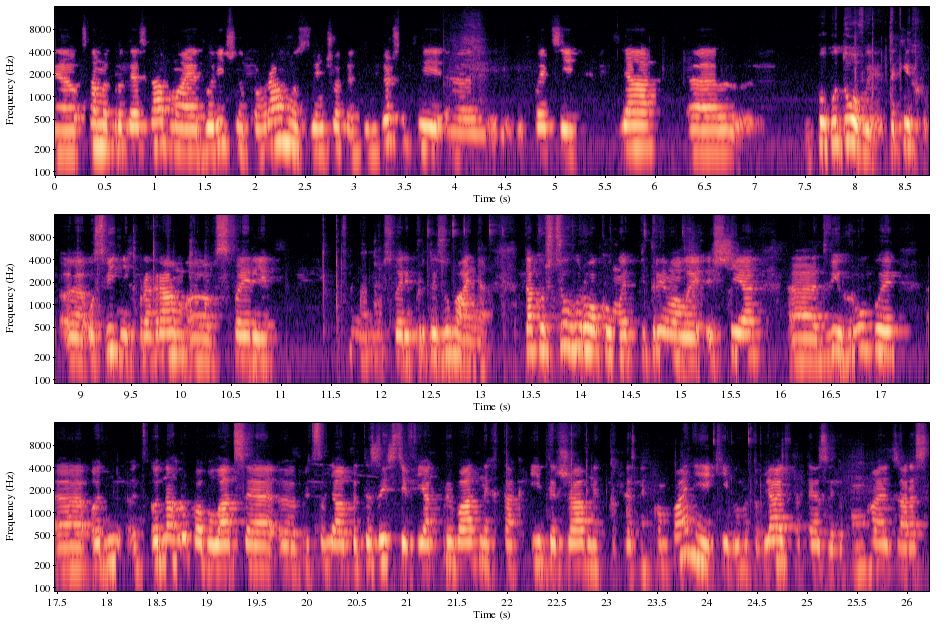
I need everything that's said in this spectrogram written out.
е, саме Протез Хаб має дворічну програму з Венчопінг University е, у Швеції для е, побудови таких е, освітніх програм е, в сфері. е, В сфері протезування також цього року ми підтримали ще е, дві групи. Е, Одна група була це е, представляла протезистів як приватних, так і державних протезних компаній, які виготовляють протези, допомагають зараз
